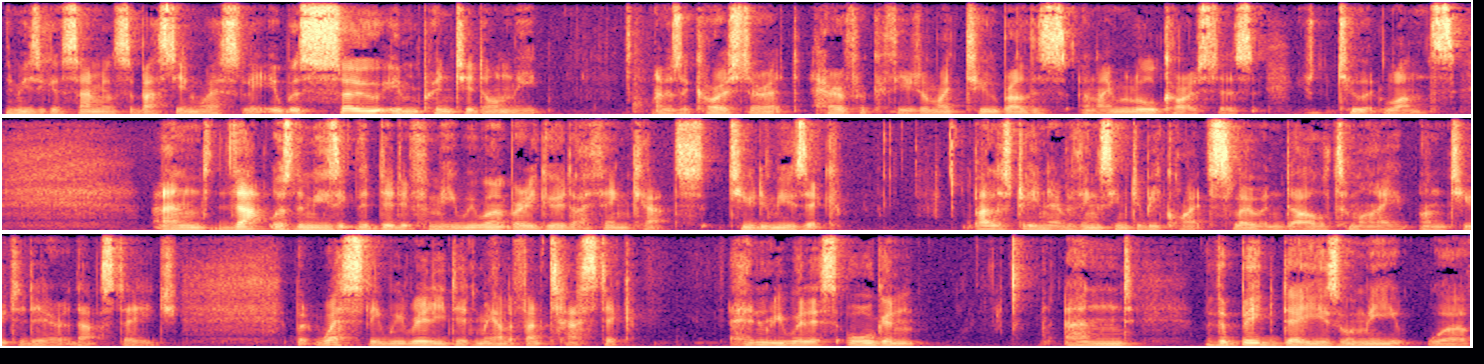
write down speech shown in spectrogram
the music of Samuel Sebastian Wesley. It was so imprinted on me I was a chorister at Hereford Cathedral. My two brothers and I were all choristers, two at once. And that was the music that did it for me. We weren't very good, I think, at Tudor music. Palestrina, everything seemed to be quite slow and dull to my untutored ear at that stage. But Wesley, we really did. And we had a fantastic Henry Willis organ. And the big days for me were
